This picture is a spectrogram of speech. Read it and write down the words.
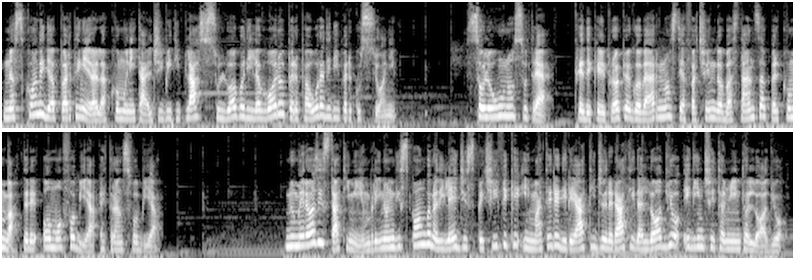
nasconde di appartenere alla comunità LGBT sul luogo di lavoro per paura di ripercussioni. Solo uno su tre crede che il proprio governo stia facendo abbastanza per combattere omofobia e transfobia. Numerosi Stati membri non dispongono di leggi specifiche in materia di reati generati dall'odio e di incitamento all'odio,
